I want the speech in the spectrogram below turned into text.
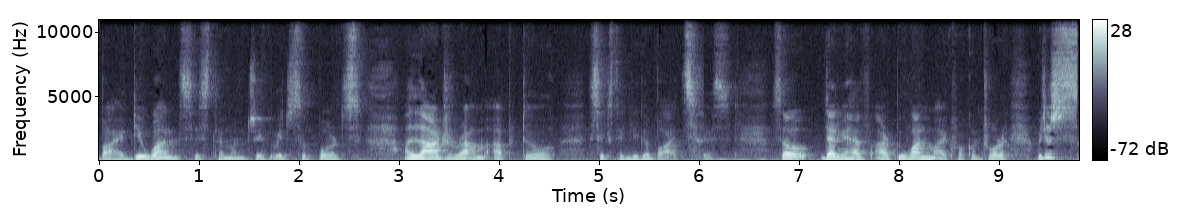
by D1 system on chip, which supports a large RAM up to 16 gigabytes. Yes. So then we have RP1 microcontroller, which is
